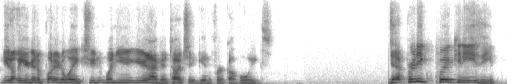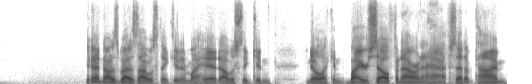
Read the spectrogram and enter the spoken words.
you know, you're going to put it away because you, when you, you're not going to touch it again for a couple weeks. Yeah, pretty quick and easy. Yeah, not as bad as I was thinking in my head. I was thinking, you know, like in by yourself, an hour and a half setup time,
